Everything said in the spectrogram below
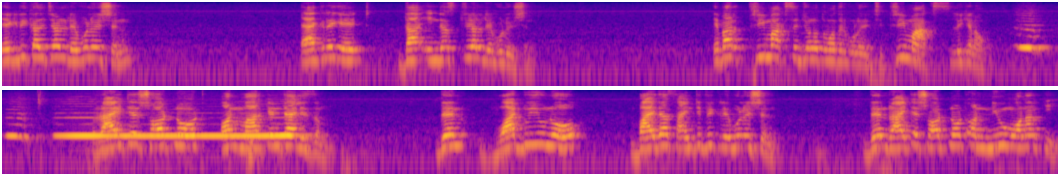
agricultural revolution aggregate the industrial revolution এবার থ্রি মার্কসের জন্য তোমাদের বলে দিচ্ছি থ্রি মার্কস লিখে নাও write a short note on mercantilism. Then what do you know by the scientific revolution? Then write a short note on new monarchy.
